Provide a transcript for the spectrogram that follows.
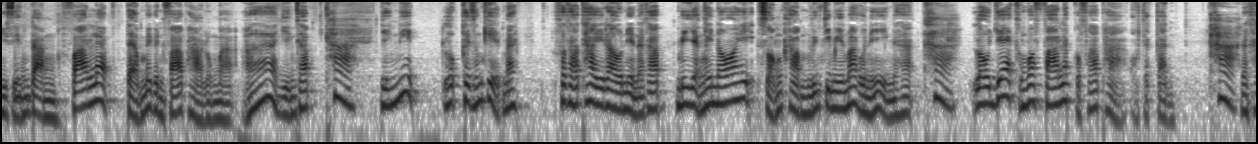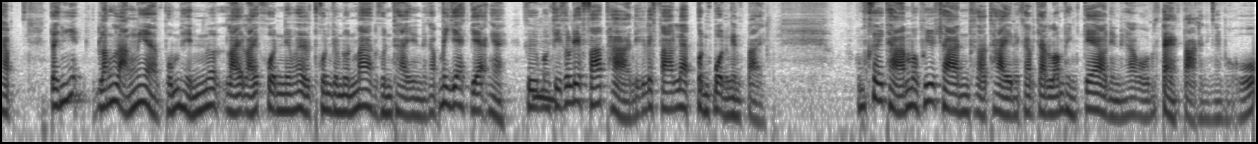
มีเสียงดัง ฟ้าแลบแต่ไม่เป็นฟ้าผ่าลงมาอ่าหญิงครับค่ะหญิงนี่เราเคยสังเกตไหมภาษาไทยเราเนี่ยนะครับมีอย่างน้อยๆสองคำหรือจริงๆมีมากกว่านี้อีกนะฮะค่ะเราแยกคำว่าฟ้าแลบกับฟ้าผ่าออกจากกันค่ะนะครับแต่นี้หลังๆเนี่ยผมเห็นหลายหลายๆคนเนี่ยคนจำนวนมากคนไทยเนี่ยนะครับไม่แยกแยะไงคือบางทีก็เรียกฟ้าผ่านี่ก็เรียกฟ้าแลบปนๆกันไป ผมเคยถามผู้เชี่ยวชาญภาษาไทยนะครับอาจารย์ล้อมเพ็งแก้วเนี่ยนะครับผมแตกต่างกันยังไงบอกโอ้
